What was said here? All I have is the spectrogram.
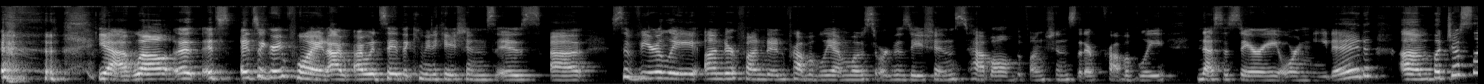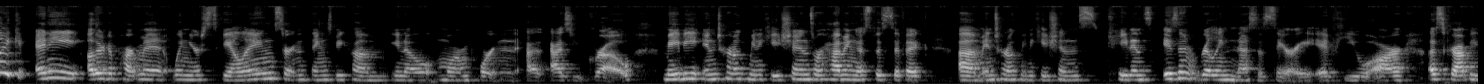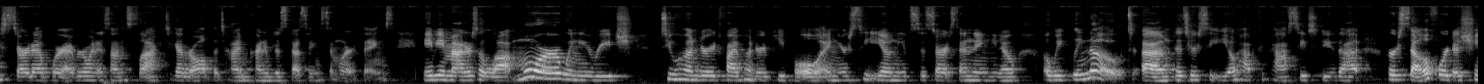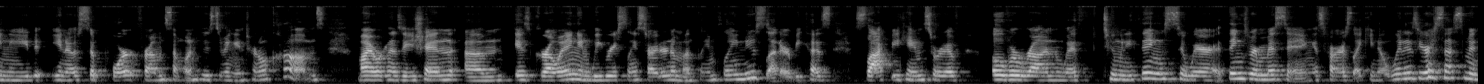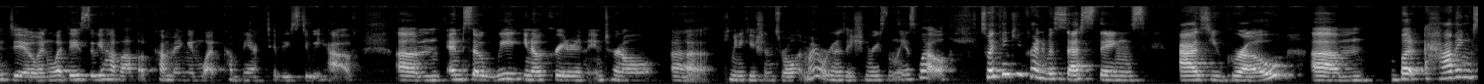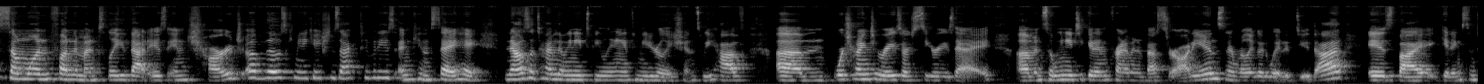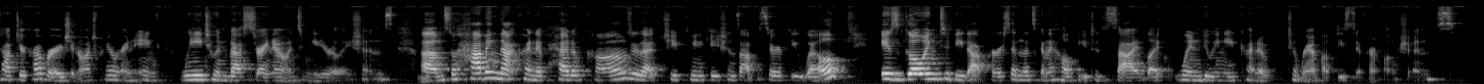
yeah, well, it's it's a great point. I, I would say that communications is uh, severely underfunded, probably at most organizations, to have all the functions that are probably necessary or needed. Um, but just like any other department, when you're scaling, certain things become, you know, more important as, as you grow. Maybe internal communications or having a specific um, internal communications cadence isn't really necessary if you are a scrappy startup where everyone is on Slack together all the time, kind of discussing similar things. Maybe it matters a lot more when you reach 200 500 people and your ceo needs to start sending you know a weekly note um, does your ceo have capacity to do that herself or does she need you know support from someone who's doing internal comms my organization um, is growing and we recently started a monthly employee newsletter because slack became sort of overrun with too many things to where things were missing as far as like you know when is your assessment due and what days do we have up upcoming and what company activities do we have? Um, and so we you know created an internal uh, communications role in my organization recently as well. So i think you kind of assess things as you grow. Um, but having someone fundamentally that is in charge of those communications activities and can say hey now's the time that we need to be leaning into media relations. We have um, we're trying to raise our series a um, and so we need to get in front of an investor audience. And a really good way to do that is by getting some top tier coverage in entrepreneur and inc we need to invest right now into media relations. Um, so having that kind of head of comms or that chief communications officer if you will is going to be that person that's going to help you to decide like when do we need kind of to ramp up these different functions.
